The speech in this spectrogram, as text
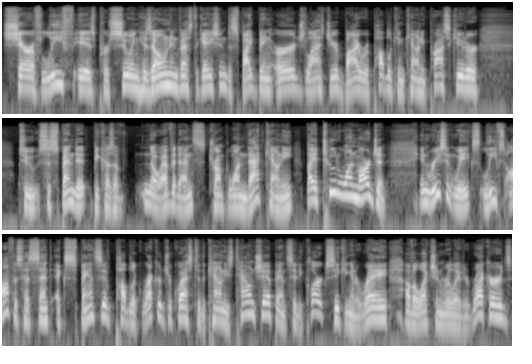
Sheriff Leaf is pursuing his own investigation despite being urged last year by Republican county prosecutor to suspend it because of no evidence. Trump won that county by a two to one margin. In recent weeks, Leaf's office has sent expansive public records requests to the county's township and city clerks seeking an array of election related records.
